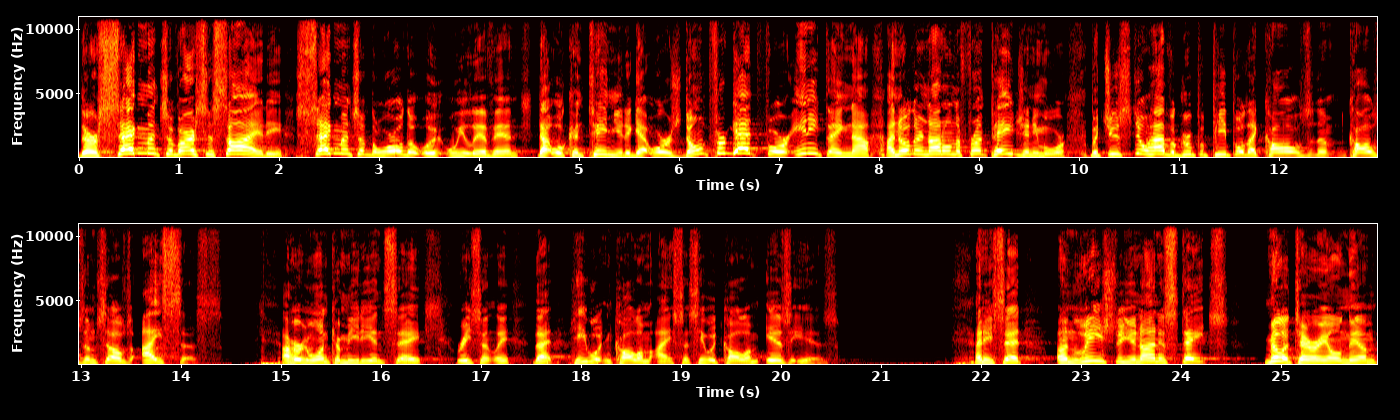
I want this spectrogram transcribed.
There are segments of our society, segments of the world that we, live in, that will continue to get worse. Don't forget for anything now. I know they're not on the front page anymore, but you still have a group of people that calls, them, calls themselves ISIS. I heard one comedian say recently that he wouldn't call them ISIS, he would call them is is. And he said, unleash the United States military on them,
